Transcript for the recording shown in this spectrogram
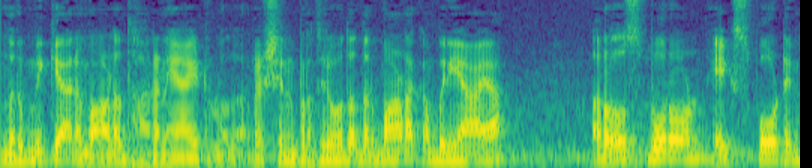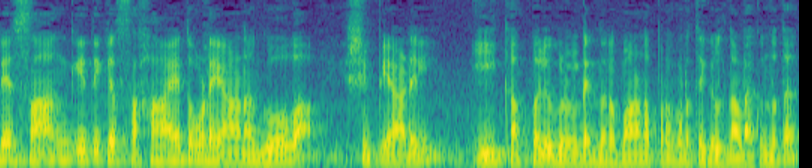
നിർമ്മിക്കാനുമാണ് ധാരണയായിട്ടുള്ളത്. റഷ്യൻ പ്രതിരോധ നിർമ്മാണ കമ്പനിയായ റോസ്ബോറോൺ എക്സ്പോർട്ടിന്റെ സാങ്കേതിക സഹായത്തോടെയാണ് ഗോവ ഷിപ്പ്യാർഡിൽ ഈ കപ്പലുകളുടെ നിർമ്മാണ പ്രവൃത്തികൾ നടക്കുന്നത്.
